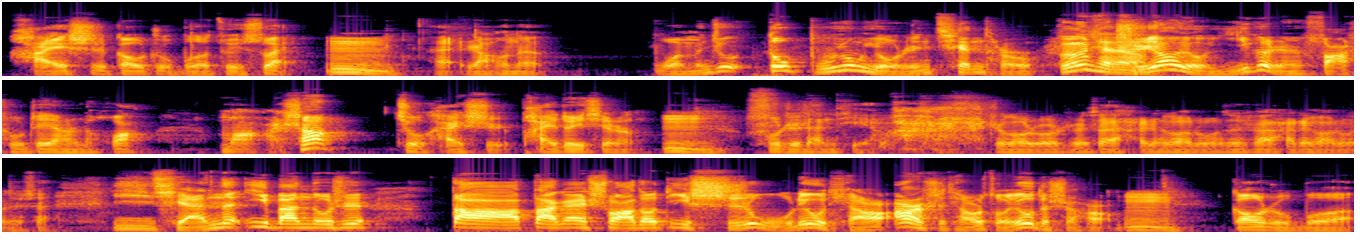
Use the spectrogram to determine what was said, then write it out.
还是高主播最帅，嗯，哎，然后呢，我们就都不用有人牵头，不用牵头，只要有一个人发出这样的话，马上就开始排队型，嗯。复制粘贴，还还是高主播最帅，还是高主播最帅，还是高主播最帅。以前呢，一般都是大大概刷到第十五六条、二十条左右的时候，嗯。高主播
